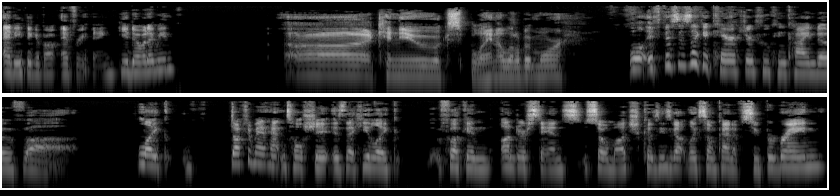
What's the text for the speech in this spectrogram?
anything about everything. You know what I mean? uh can you explain a little bit more Well, if this is like a character who can kind of, uh, like, Dr. Manhattan's whole shit is that he, like, fucking understands so much because he's got, like, some kind of super brain,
